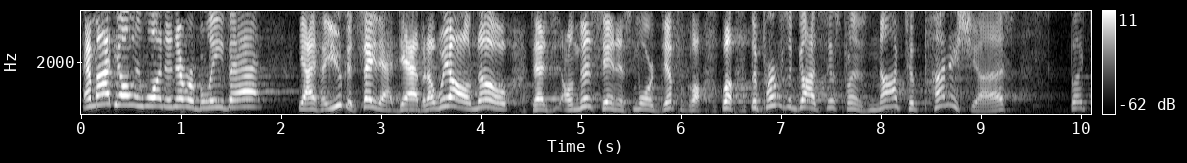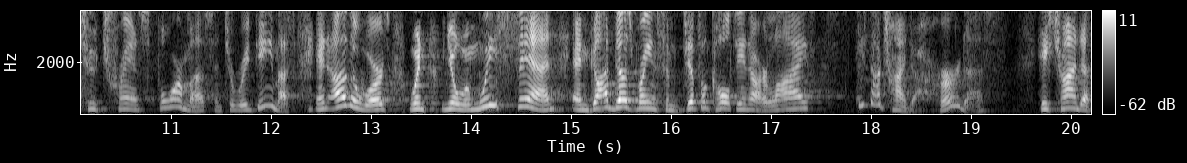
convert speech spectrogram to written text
Am I the only one to never believe that? Yeah, I say, you could say that, Dad, but we all know that on this end it's more difficult. Well, the purpose of God's discipline is not to punish us, but to transform us and to redeem us. In other words, when, you know, when we sin and God does bring some difficulty in our life, He's not trying to hurt us. He's trying to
